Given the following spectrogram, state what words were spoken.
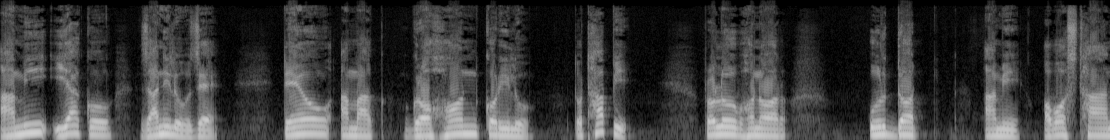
আমি ইয়াকো জানিলোঁ যে তেওঁ আমাক গ্ৰহণ কৰিলোঁ। তথাপি প্ৰলোভনৰ উৰ্ধত আমি অৱস্থান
